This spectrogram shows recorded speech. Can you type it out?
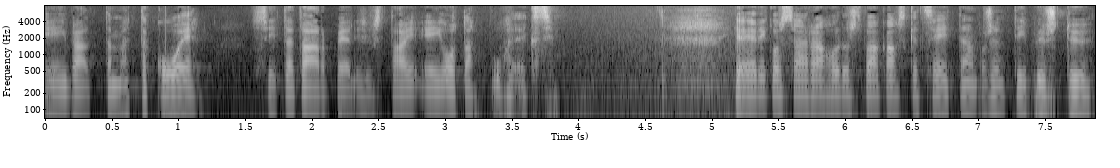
ei välttämättä koe sitä tarpeelliseksi tai ei ota puheeksi. Ja erikoissairaanhoidosta vain 27 prosenttia pystyy,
